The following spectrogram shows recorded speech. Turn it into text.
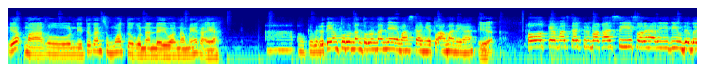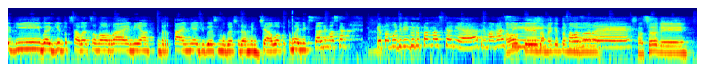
ya marun itu kan semua turunan dari warna merah ya oke okay. berarti yang turunan turunannya ya mas Kang itu aman ya iya Oke Mas Kang, terima kasih sore hari ini udah bagi bagi untuk sahabat Sonora ini yang bertanya juga semoga sudah menjawab. Itu banyak sekali Mas Kang. Ketemu di minggu depan Mas Kang ya. Terima kasih. Oke, sampai ketemu. Selamat sore. Selamat sore.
